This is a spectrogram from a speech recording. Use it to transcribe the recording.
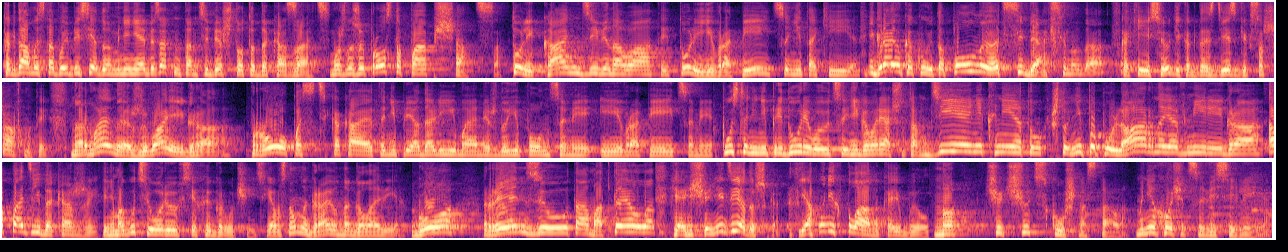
Когда мы с тобой беседуем, мне не обязательно там тебе что-то доказать. Можно же просто пообщаться. То ли канди виноваты, то ли европейцы не такие. Играю какую-то полную от себя, ну да. Какие сёги, когда здесь гексошахматы. Нормальная живая игра пропасть какая-то непреодолимая между японцами и европейцами. Пусть они не придуриваются и не говорят, что там денег нету, что непопулярная в мире игра. А поди докажи. Я не могу теорию всех игр учить. Я в основном играю на голове. Го, Рензю, там, Отелло. Я еще не дедушка. Я у них планкой был. Но чуть-чуть скучно стало. Мне хочется веселее.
